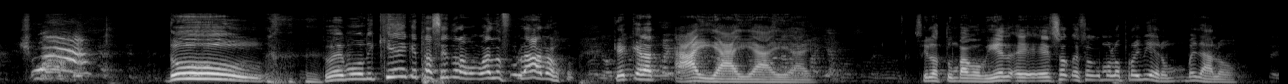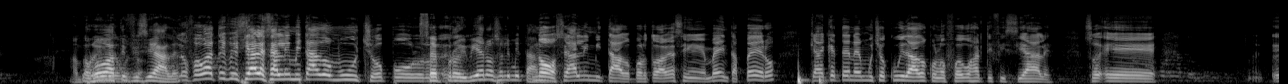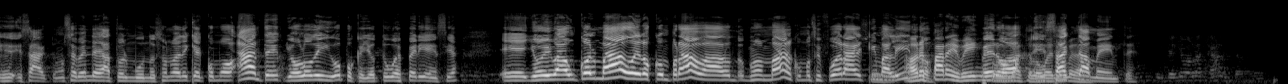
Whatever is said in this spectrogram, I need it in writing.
¡Dum! Todo el mundo, ¿y quién que está haciendo la jugando fulano? ¿Qué es que la... Ay, ay, ay, ay. Si los tumba gobierno, eh, eso, eso como lo prohibieron, ¿verdad? Los, los juegos artificiales. Los fuegos artificiales se han limitado mucho por... ¿Se prohibieron o se limitaron? No, se han limitado, pero todavía siguen en venta. Pero que hay que tener mucho cuidado con los fuegos artificiales. So, eh, eh, exacto, no se vende a todo el mundo. Eso no es de que como antes, yo lo digo porque yo tuve experiencia, eh, yo iba a un colmado y los compraba normal, como si fuera el quimalito. Ahora es para eventos, Pero que lo exactamente.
